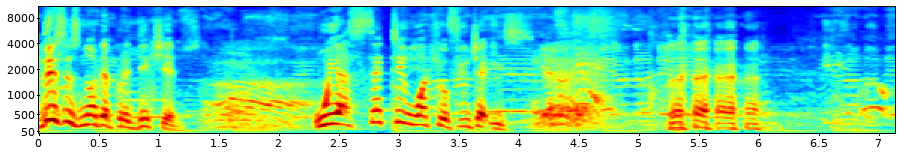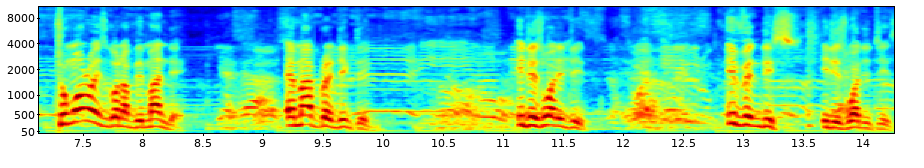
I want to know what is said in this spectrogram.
This is not a prediction. We are setting what your future is. Tomorrow is going to be Monday. Am I predicting? It is what it is. Even this, it is what it is.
